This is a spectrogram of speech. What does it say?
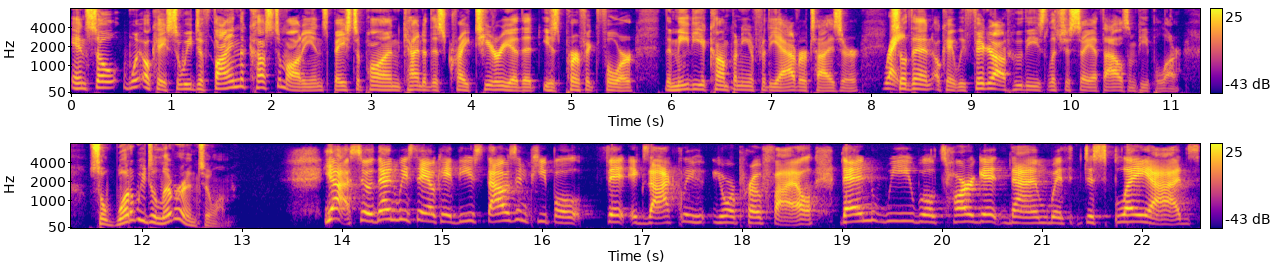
And so, okay, so we define the custom audience based upon kind of this criteria that is perfect for the media company and for the advertiser. Right. So then, okay, we figure out who these, let's just say, a thousand people are. So what are we delivering to them? Yeah. So then we say, okay, these thousand people fit exactly your profile. Then we will target them with display ads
